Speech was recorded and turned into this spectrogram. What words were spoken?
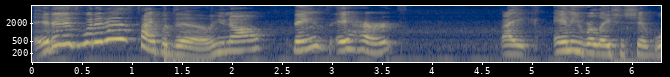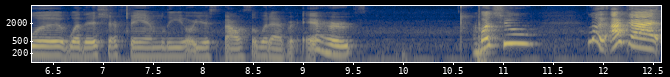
it is what it is type of deal, you know. Things it hurts, like any relationship would, whether it's your family or your spouse or whatever. It hurts, but you. Look, I got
